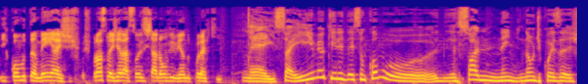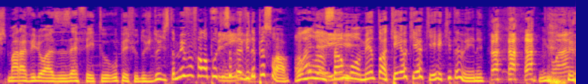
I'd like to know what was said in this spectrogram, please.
e como também as, as próximas gerações estarão vivendo por aqui. É isso aí, meu querido Edson. Como só nem, não de coisas maravilhosas é feito o perfil dos dudes, também vou falar um pouquinho Sim. sobre a vida pessoal. Vamos Olha lançar aí. um momento ok, ok, ok aqui também, né? claro.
